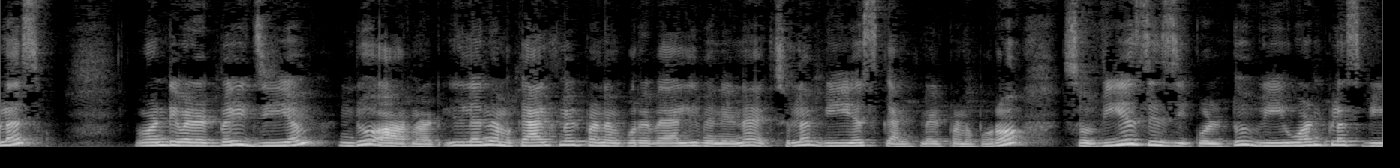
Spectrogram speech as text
plus one divided by gm into R nought இதுலேருந்து நம்ம கால்குலேட் பண்ண போகிற வேல்யூ என்னென்னா ஆக்சுவலாக விஎஸ் கால்குலேட் பண்ண போகிறோம் so VS is equal to V one plus V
